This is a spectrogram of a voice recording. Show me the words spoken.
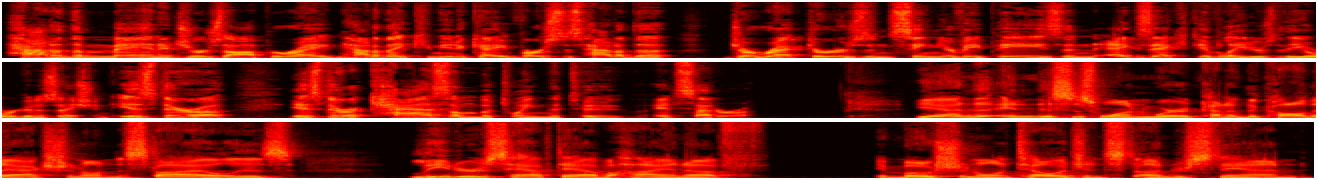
how do the managers operate and how do they communicate versus how do the directors and senior VPs and executive leaders of the organization? Is there a, is there a chasm between the two, et cetera? Yeah. And, and this is one where kind of the call to action on the style is leaders have to have a high enough emotional intelligence to understand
